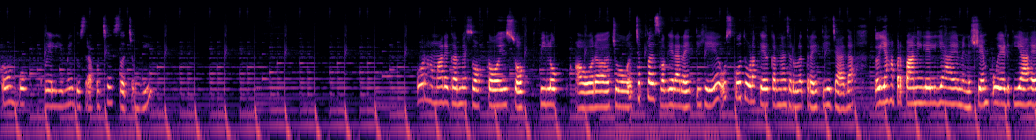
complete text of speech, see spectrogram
क्रोम बुक के लिए मैं दूसरा कुछ सोचूँगी। और हमारे घर में सॉफ्ट टॉय सॉफ्ट पिलो और जो चप्पल्स वगैरह रहती है, उसको थोड़ा केयर करना ज़रूरत रहती है ज़्यादा। तो यहाँ पर पानी ले लिया है, मैंने शैम्पू ऐड किया है,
